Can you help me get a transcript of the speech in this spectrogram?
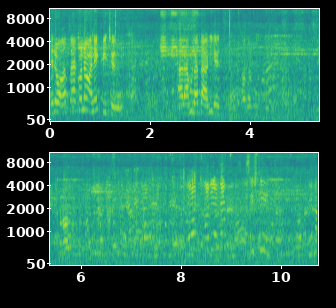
এর রথ এখনও অনেক পিছনে। আর আমরা দাঁড়িয়ে আছি। Hare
